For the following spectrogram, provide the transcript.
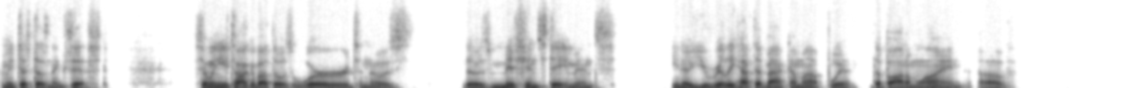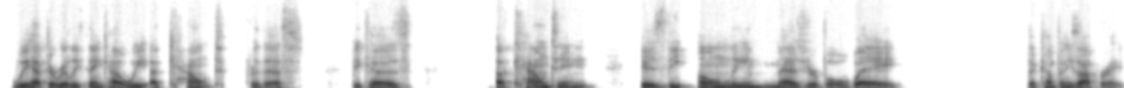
I mean, it just doesn't exist. So when you talk about those words and those those mission statements, you know, you really have to back them up with the bottom line of we have to really think how we account for this because accounting is the only measurable way that companies operate.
